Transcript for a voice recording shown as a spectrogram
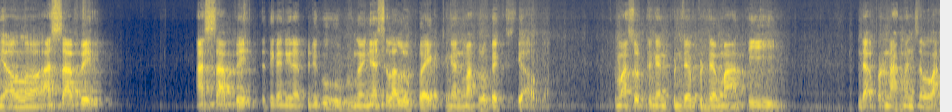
Ya Allah asabi asabi jadi kanjeng Nabi itu hubungannya selalu baik dengan makhluknya Gusti Allah. Termasuk dengan benda-benda mati tidak pernah mencela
